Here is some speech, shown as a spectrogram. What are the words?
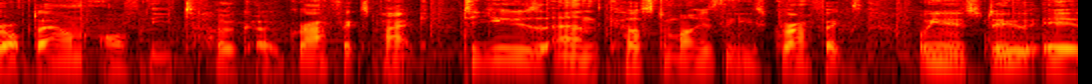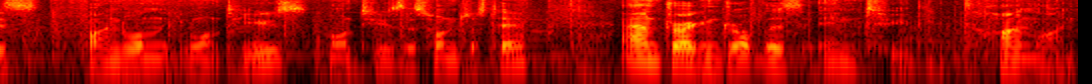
drop down of the Toko graphics pack. To use and customize these graphics, all you need to do is find one that you want to use. I want to use this one just here, and drag and drop this into the timeline.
